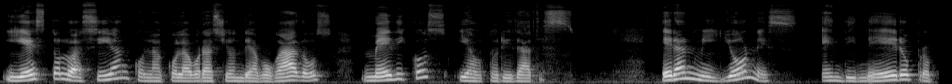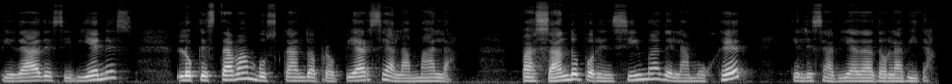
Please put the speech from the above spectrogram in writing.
Y esto lo hacían con la colaboración de abogados, médicos y autoridades. Eran millones en dinero, propiedades y bienes lo que estaban buscando apropiarse a la mala, pasando por encima de la mujer que les había dado la vida.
